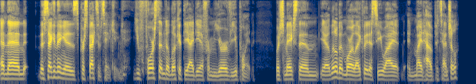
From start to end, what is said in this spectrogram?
And then the second thing is perspective taking. You force them to look at the idea from your viewpoint, which makes them you know, a little bit more likely to see why it, it might have potential.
